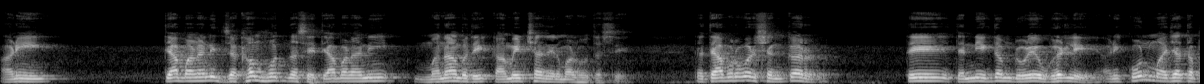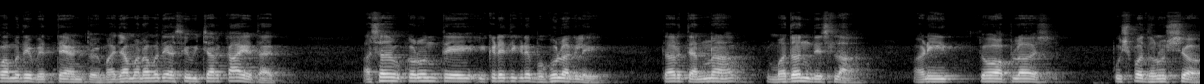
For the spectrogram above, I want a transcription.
आणि त्या बाणाने जखम होत नसे त्या बाणाने मनामध्ये कामेच्छा निर्माण होत असते तर त्याबरोबर शंकर ते त्यांनी एकदम डोळे उघडले आणि कोण माझ्या तपामध्ये व्यत्यय आणतो आहे माझ्या मनामध्ये असे विचार का येत आहेत? असं करून ते इकडे तिकडे बघू लागले तर त्यांना मदन दिसला आणि तो आपलं पुष्पधनुष्य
